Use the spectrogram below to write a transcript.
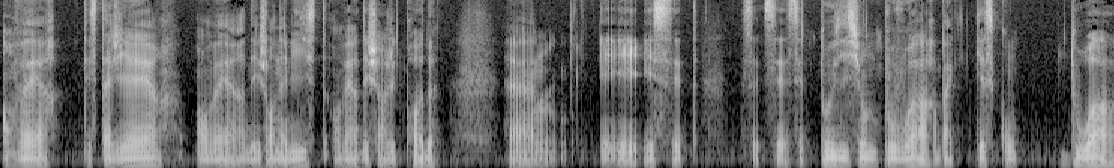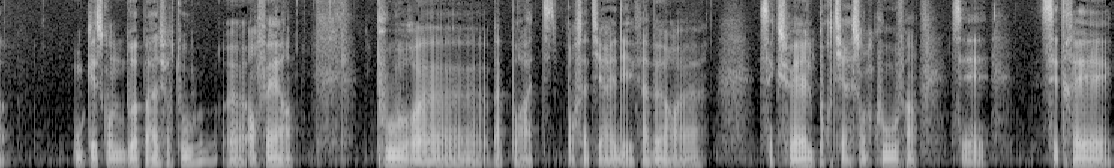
envers des stagiaires, envers des journalistes, envers des chargés de prod. et, et cette, cette, position de pouvoir, bah, qu'est-ce qu'on doit ou qu'est-ce qu'on ne doit pas surtout euh, en faire pour, euh, bah, pour, s'attirer des faveurs euh, sexuelles, pour tirer son coup. C'est très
